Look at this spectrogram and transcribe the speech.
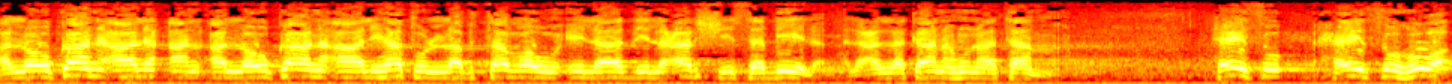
أن لو كان أن لو كان آلهة لابتغوا إلى ذي العرش سبيلا لعل كان هنا تامة حيث حيث هو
